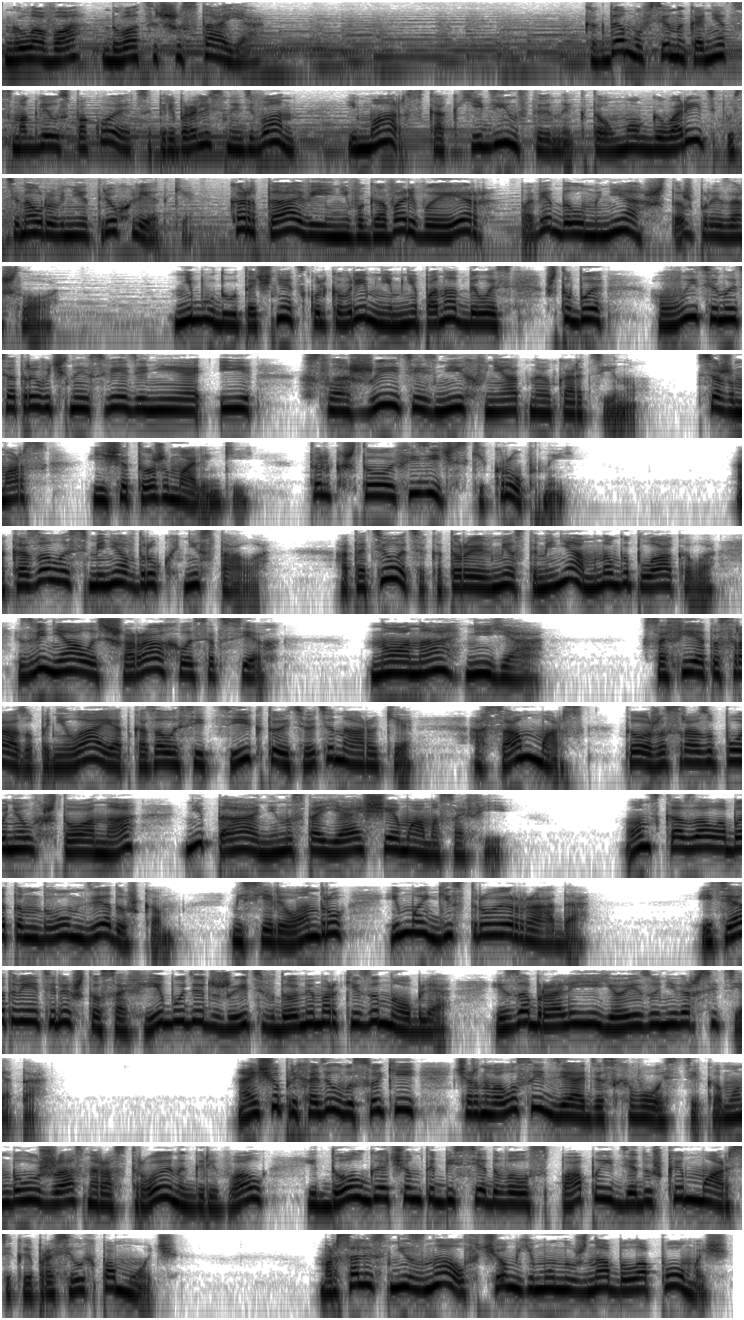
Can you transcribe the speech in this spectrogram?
Глава 26 Когда мы все наконец смогли успокоиться, перебрались на диван, и Марс, как единственный, кто мог говорить, пусть и на уровне трехлетки, Картавии, не выговаривая «Р», поведал мне, что же произошло. Не буду уточнять, сколько времени мне понадобилось, чтобы вытянуть отрывочные сведения и сложить из них внятную картину. Все же Марс еще тоже маленький, только что физически крупный. Оказалось, меня вдруг не стало. А та тетя, которая вместо меня много плакала, извинялась, шарахалась от всех. Но она не я. София это сразу поняла и отказалась идти к той тете на руки. А сам Марс тоже сразу понял, что она не та, не настоящая мама Софи. Он сказал об этом двум дедушкам, месье Леондру и магистру Иррада. И те ответили, что Софи будет жить в доме маркиза Нобля, и забрали ее из университета. А еще приходил высокий черноволосый дядя с хвостиком. Он был ужасно расстроен и горевал, и долго о чем-то беседовал с папой и дедушкой Марсикой просил их помочь. Марсалис не знал, в чем ему нужна была помощь.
